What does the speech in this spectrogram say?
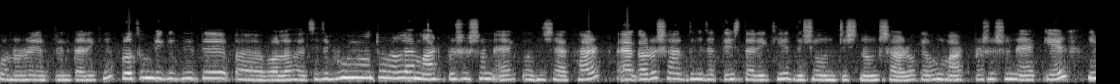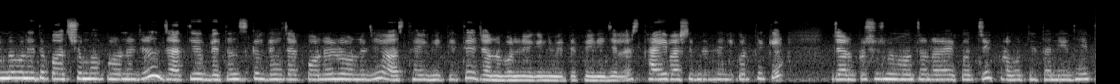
পনেরোই এপ্রিল তারিখে। প্রথম বিজ্ঞপ্তিতে বলা হয়েছে যে ভূমি মন্ত্রণালয়, মাঠ প্রশাসন এক অধিশাখার এগারো সাত দুই হাজার তেইশ তারিখে দুশো উনত্রিশ নং স্মারক এবং মাঠ প্রশাসন এক এর নিম্নবর্ণিত পদসমূহ পূরণের জন্য জাতীয় বেতন স্কেল দুই হাজার পনেরো অনুযায়ী অস্থায়ী ভিত্তিতে জনবল নিয়োগে নিমিত্ত ফেনী জেলার স্থায়ী বাসিন্দাদের নিকট থেকে জনপ্রশাসন মন্ত্রণালয় কর্তৃক প্রবর্তিত নির্ধারিত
